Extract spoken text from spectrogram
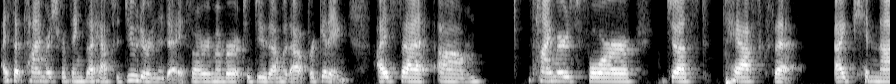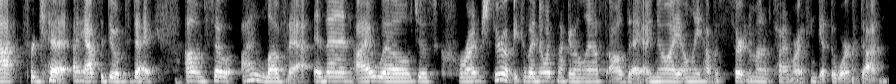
I set timers for things I have to do during the day. So I remember to do them without forgetting. I set um, timers for just tasks that I cannot forget. I have to do them today. Um, so I love that. And then I will just crunch through it because I know it's not going to last all day. I know I only have a certain amount of time where I can get the work done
